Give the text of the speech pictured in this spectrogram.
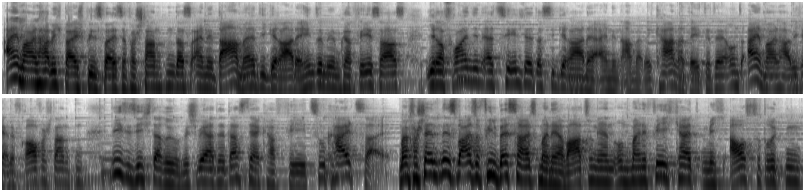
Einmal habe ich beispielsweise verstanden, dass eine Dame, die gerade hinter mir im Café saß, ihrer Freundin erzählte, dass sie gerade einen Amerikaner datete und einmal habe ich eine Frau verstanden, wie sie sich darüber beschwerte, dass der Café Zu kalt sei. Mein Verständnis war also viel besser als meine Erwartungen und meine Fähigkeit, mich auszudrücken,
